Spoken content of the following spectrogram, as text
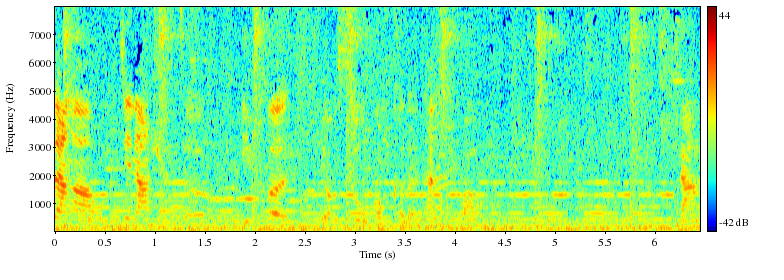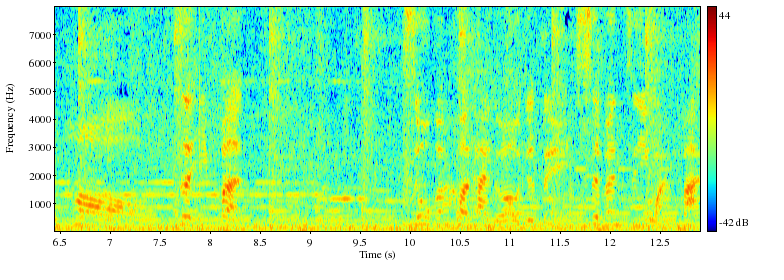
这样啊，我们尽量选择一份有十五公克的碳水化合物，然后这一份十五公克碳水化合物就等于四分之一碗饭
